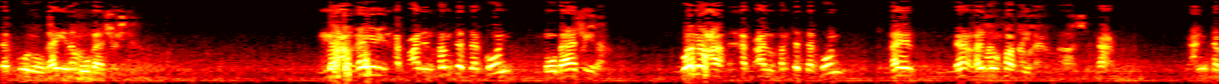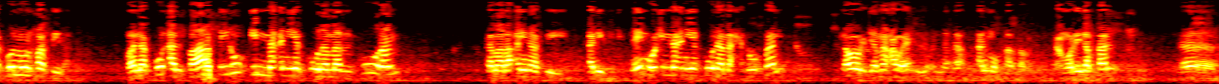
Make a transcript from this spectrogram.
تكون غير مباشرة. مع غير الأفعال الخمسة تكون مباشرة. ومع الأفعال الخمسة تكون غير غير منفصلة. نعم. يعني تكون منفصلة. ونقول الفاصل إما أن يكون مذكورا كما رأينا في ألف الاثنين وإما أن يكون محذوفا كهو الجماعة المخاطبة نعم ولذا قال آه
